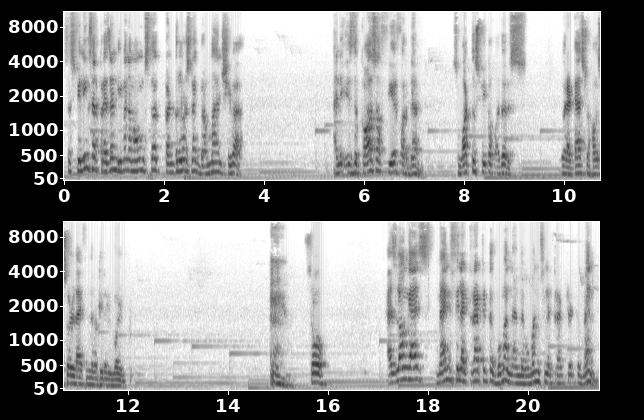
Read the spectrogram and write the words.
Such feelings are present even amongst the controllers like Brahma and Shiva, and is the cause of fear for them. So, what to speak of others who are attached to household life in the material world? so, as long as men feel attracted to women and the women feel attracted to men,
